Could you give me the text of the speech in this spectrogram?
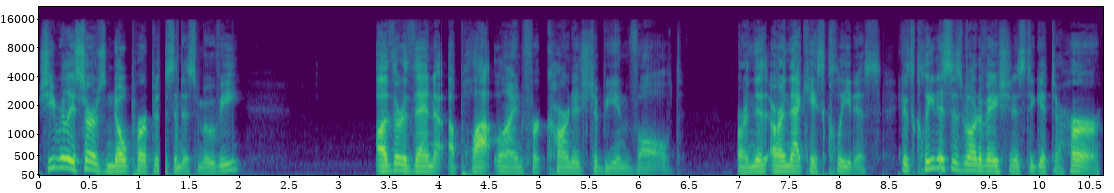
she really serves no purpose in this movie other than a plot line for Carnage to be involved. Or in this or in that case Cletus. Because Cletus's motivation is to get to her.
